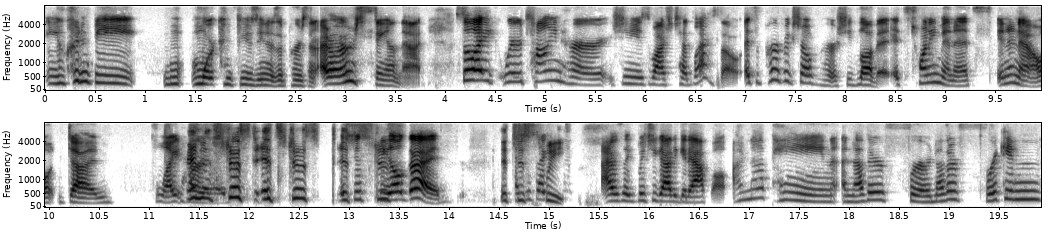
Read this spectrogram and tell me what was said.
you couldn't be m- more confusing as a person. I don't understand that. So like we're telling her she needs to watch Ted Lasso. It's a perfect show for her. She'd love it. It's 20 minutes in and out, done. It's and it's just it's just it's, it's just feel good. it's just just, like, sweet. I was like, but you got to get Apple. I'm not paying another for another freaking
